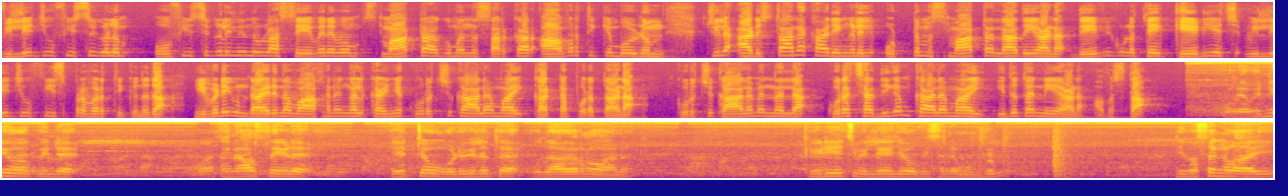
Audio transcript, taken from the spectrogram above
വില്ലേജ് ഓഫീസുകളും ഓഫീസുകളിൽ നിന്നുള്ള സേവനവും സ്മാർട്ടാകുമെന്ന് സർക്കാർ ആവർത്തിക്കുമ്പോഴും ചില അടിസ്ഥാന കാര്യങ്ങളിൽ ഒട്ടും സ്മാർട്ട് അല്ലാതെയാണ് ദേവികുളത്തെ K D H village office പ്രവർത്തിക്കുന്നത്. ഇവിടെ ഉണ്ടായിരുന്ന വാഹനങ്ങൾ കഴിഞ്ഞ കുറച്ചു കാലമായി കട്ടപ്പുറത്താണ്. കുറച്ചു കാലമെന്നല്ല കുറച്ചധികം കാലമായി ഇത് തന്നെയാണ് അവസ്ഥ. റവന്യൂ വകുപ്പിന്റെ അനാസ്ഥയുടെ ഏറ്റവും ഒടുവിലത്തെ ഉദാഹരണമാണ് കെ ഡി എച്ച് വില്ലേജ് ഓഫീസിന് മുമ്പിൽ ദിവസങ്ങളായി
